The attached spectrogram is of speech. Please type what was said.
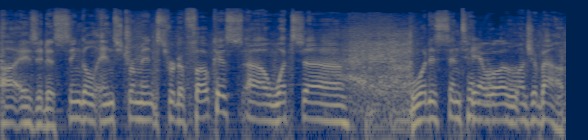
Uh, is it a single instrument sort of focus? Uh, what's uh, what is Centennial Yeah, well, College about?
